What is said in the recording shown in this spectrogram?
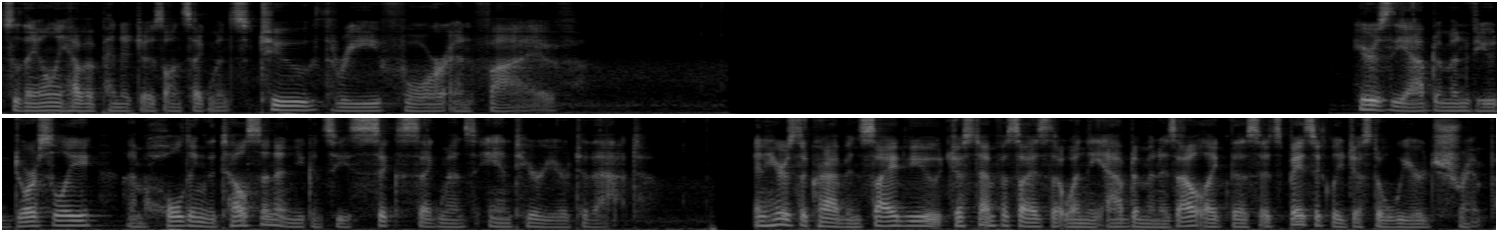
so they only have appendages on segments two, three, four, and 5. Here's the abdomen viewed dorsally. I'm holding the telson and you can see six segments anterior to that. And here's the crab in side view, just to emphasize that when the abdomen is out like this, it's basically just a weird shrimp.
